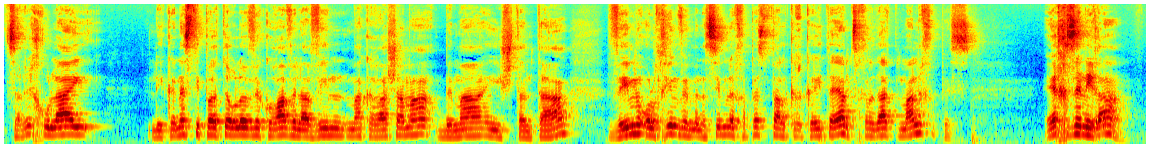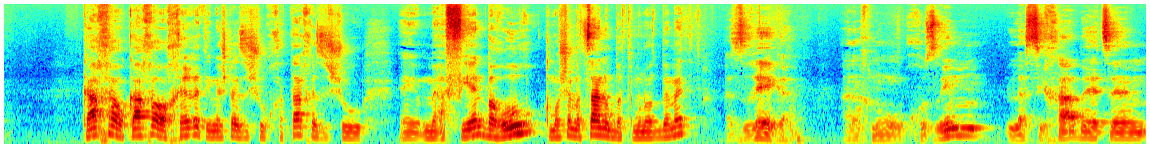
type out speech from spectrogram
צריך אולי להיכנס טיפה יותר לעובי הקורה ולהבין מה קרה שם, במה היא השתנתה, ואם הולכים ומנסים לחפש אותה על קרקעית הים, צריך לדעת מה לחפש. איך זה נראה. ככה או ככה או אחרת, אם יש לה איזשהו חתך, איזשהו אה, מאפיין ברור, כמו שמצאנו בתמונות באמת. אז רגע, אנחנו חוזרים לשיחה בעצם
